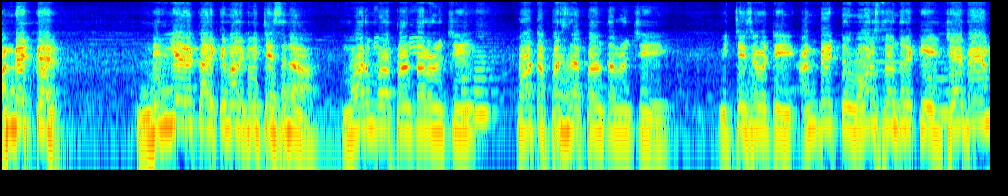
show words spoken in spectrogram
అంబేద్కర్ నిర్యాణ కార్యక్రమానికి విచ్చేసిన మారుమూల ప్రాంతాల నుంచి కోట పరిసర ప్రాంతాల నుంచి విచ్చేసినటువంటి అంబేద్కర్ వారసులందరికీ జయభేం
